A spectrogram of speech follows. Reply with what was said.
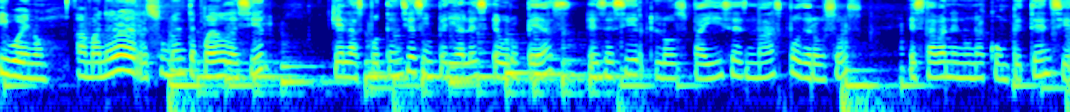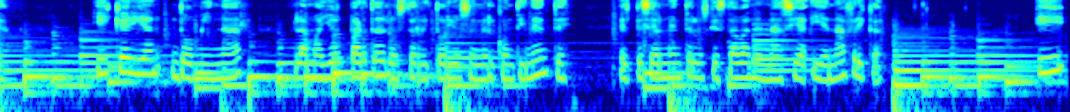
Y bueno, a manera de resumen te puedo decir que las potencias imperiales europeas, es decir, los países más poderosos, estaban en una competencia y querían dominar la mayor parte de los territorios en el continente, especialmente los que estaban en Asia y en África. Y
